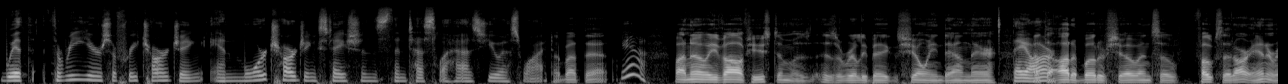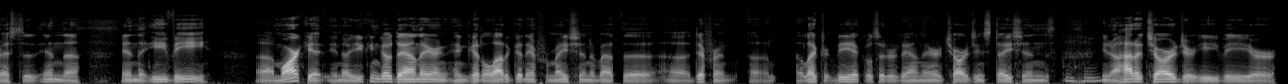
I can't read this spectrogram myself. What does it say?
with three years of free charging and more charging stations than Tesla has U.S. wide. How about that? Yeah. Well, I know Evolve Houston was is a really big showing down there. They at are. the automotive show, and so folks that are interested in the in the EV uh, market, you know, you can go down there and, and get a lot of good information about the uh, different uh, electric vehicles that are down there, charging stations, Mm-hmm. you know, how to charge your EV or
